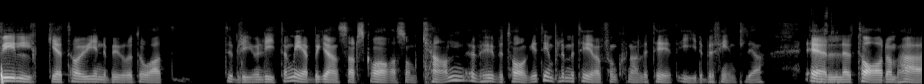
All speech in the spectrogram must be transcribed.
Vilket har ju inneburit då att det blir en lite mer begränsad skara som kan överhuvudtaget implementera funktionalitet i det befintliga eller ta de här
